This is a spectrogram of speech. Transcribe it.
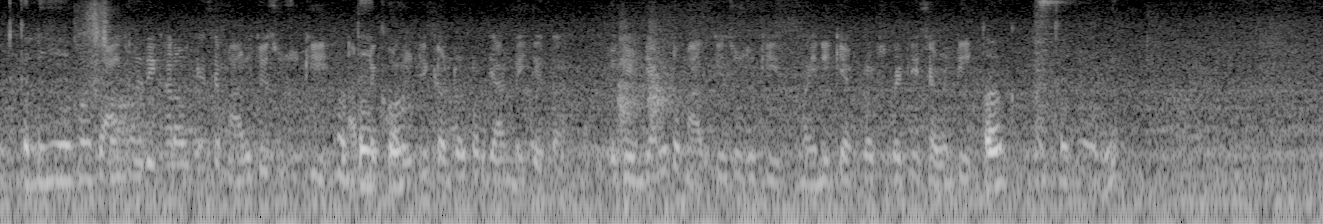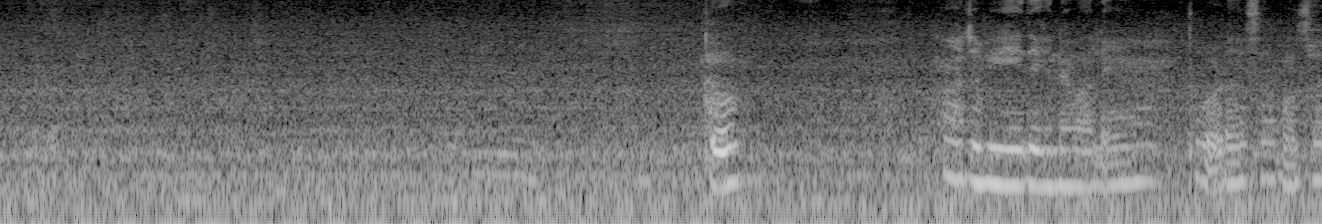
आजकल ये वो चल साथ दिखा रहा हूँ कैसे मारुति सुजुकी वो अपने क्वालिटी कंट्रोल पर ध्यान नहीं देता। क्योंकि इंडिया में तो मारुति सुजुकी महीने की अप्रोक्सीमेटली सेवेंटी तो तो तो आज अभी यही देखने वाले हैं। थोड़ा सा मज़ा।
